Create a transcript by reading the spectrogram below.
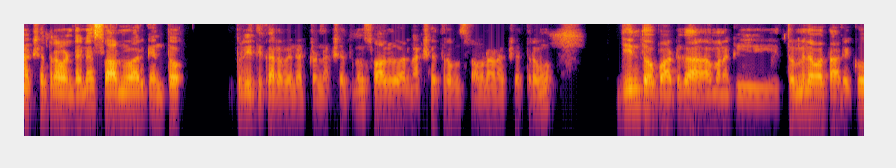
నక్షత్రం అంటేనే స్వామివారికి ఎంతో ప్రీతికరమైనటువంటి నక్షత్రం. స్వామివారి నక్షత్రం శ్రవణ నక్షత్రము. దీంతో పాటుగా మనకి తొమ్మిదవ తారీఖు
